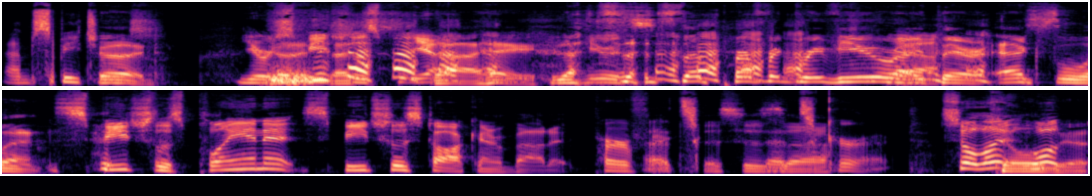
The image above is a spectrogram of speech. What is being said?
I'm speechless. Good. You're Good. speechless. That's- yeah. Hey, that's, was- that's the perfect review right Yeah. there. Excellent. speechless playing it, speechless talking about it. Perfect. That's- this is That's uh, correct. so. let well,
